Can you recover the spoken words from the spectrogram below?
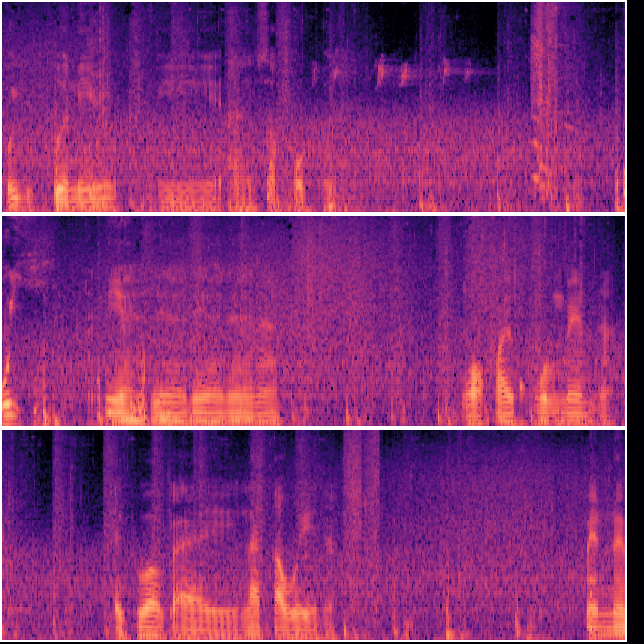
อุ้ยปืนนี้มีเอ่อสกดด้วยอุ้ยเนี่ยเนี่ยเนี่ยเนี่ยนะบอกไปโคตรแม่นอะไอพวกไอลาดตะเวนอะแม่นไม่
